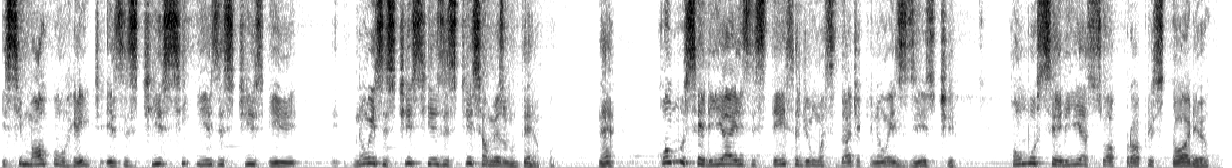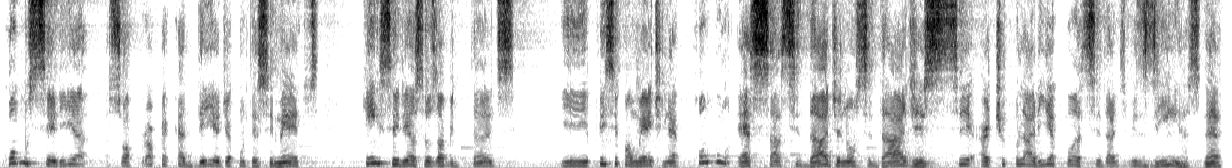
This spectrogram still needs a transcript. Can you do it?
E se Malcolm Hate existisse e existisse e não existisse e existisse ao mesmo tempo, né? Como seria a existência de uma cidade que não existe? Como seria a sua própria história? Como seria a sua própria cadeia de acontecimentos? Quem seriam seus habitantes? E principalmente, né, como essa cidade não cidade se articularia com as cidades vizinhas, né?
